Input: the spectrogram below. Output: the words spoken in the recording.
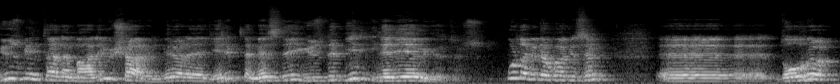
100 bin tane mali müşavir bir araya gelip de mesleği yüzde bir ileriye mi götürsün? Burada bir defa bizim e, doğru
